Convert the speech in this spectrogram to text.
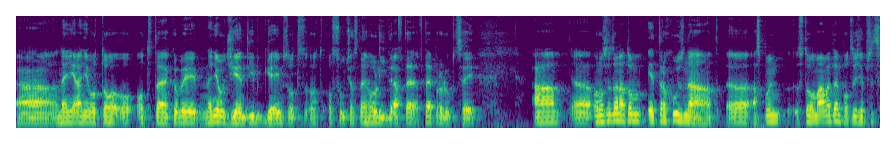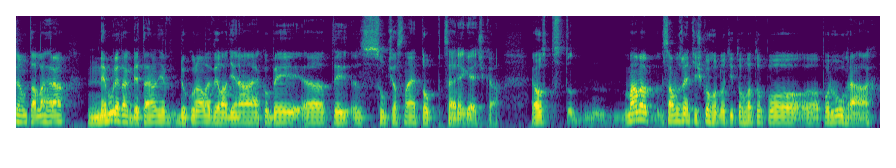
Uh, není ani od toho, od té, jakoby, není od GNT Games, od, od, od současného lídra v té, v té produkci. A uh, ono se to na tom je trochu znát, uh, aspoň z toho máme ten pocit, že přece jenom tahle hra nebude tak detailně dokonale vyladěná jako by uh, ty současné top CDGčka. Jo, to, máme samozřejmě těžko hodnotit tohleto po, po dvou hrách,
